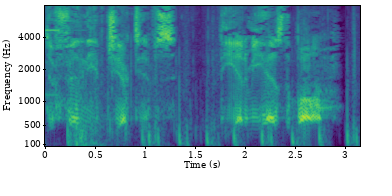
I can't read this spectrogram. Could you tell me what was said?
Defend the objectives. The enemy has the bomb.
